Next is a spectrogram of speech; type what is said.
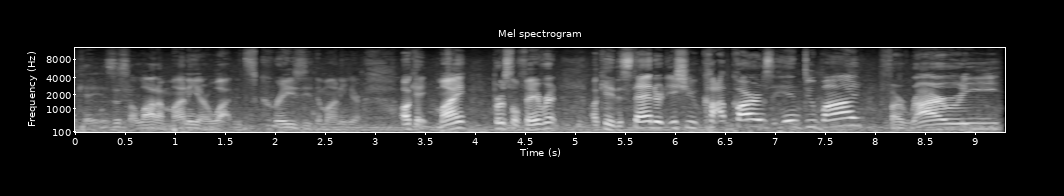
Okay, is this a lot of money or what? It's crazy the money here. Okay, my personal favorite. Okay, the standard issue cop cars in Dubai, Ferrari,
